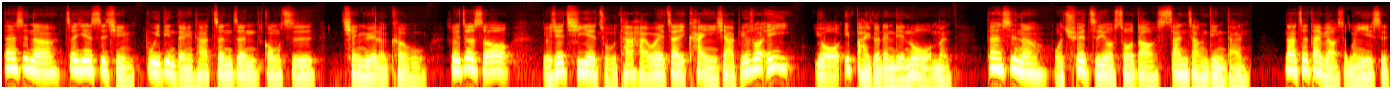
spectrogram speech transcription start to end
但是呢，这件事情不一定等于他真正公司签约的客户。所以这时候。有些企业主他还会再看一下，比如说，诶，有一百个人联络我们，但是呢，我却只有收到三张订单，那这代表什么意思？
